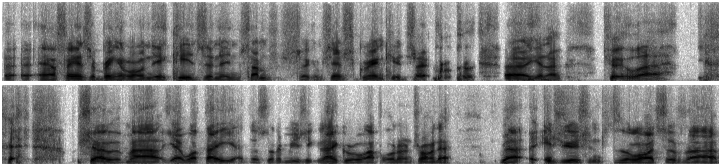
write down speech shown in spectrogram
uh, our fans are bringing along their kids, and in some circumstances, grandkids. uh, you know, to uh, show them, uh, yeah, what they, the sort of music they grew up on, and trying to uh, introduce them to the likes of, uh,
